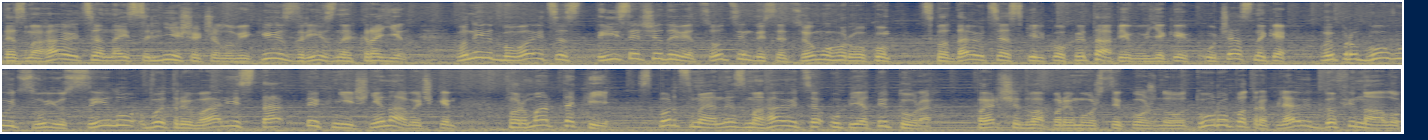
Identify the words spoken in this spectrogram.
де змагаються найсильніші чоловіки з різних країн. Вони відбуваються з 1977 року. Складаються з кількох етапів, в яких учасники випробовують свою силу, витривалість та технічні навички. Формат такий: спортсмени змагаються у п'яти турах. Перші два переможці кожного туру потрапляють до фіналу.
